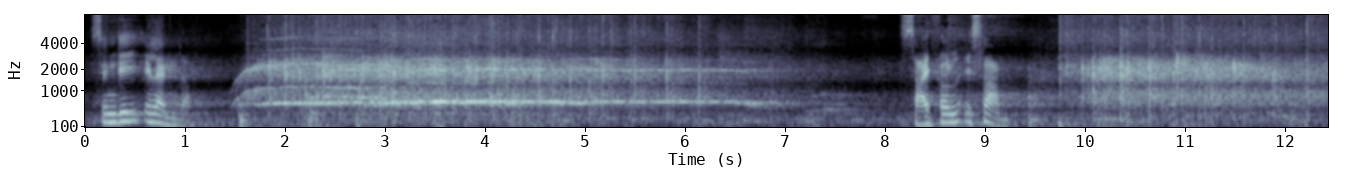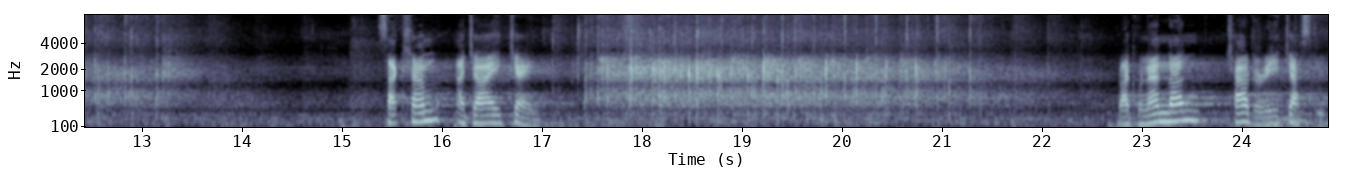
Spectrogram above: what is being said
Cindy Elenda. Saiful Islam. Saksham Ajay Jain. Raghunandan Chowdhury Jasti.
